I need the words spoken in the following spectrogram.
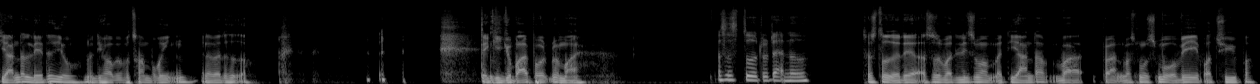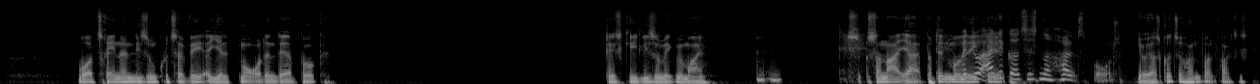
de andre lettede jo, når de hoppede på trampolinen, eller hvad det hedder. Den gik jo bare i bund med mig. Og så stod du dernede. Så stod jeg der, og så var det ligesom om, at de andre var, børn var sådan nogle små vævre typer, hvor træneren ligesom kunne tage ved og hjælpe dem over den der buk. Det skete ligesom ikke med mig. Mm-mm. Så, så nej, jeg på den måde Men du har aldrig gået til sådan noget holdsport? Jo, jeg har også gået til håndbold, faktisk.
